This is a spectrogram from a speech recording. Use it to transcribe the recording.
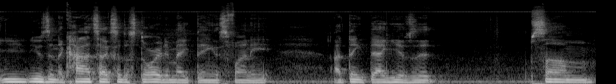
if you using the context of the story to make things funny, I think that gives it some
